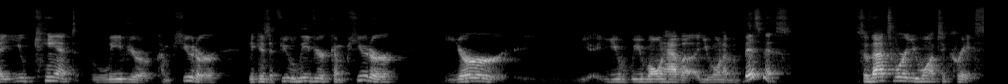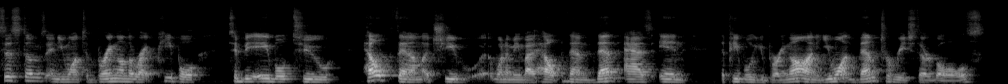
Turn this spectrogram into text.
that you can't leave your computer because if you leave your computer, you're you you won't have a you won't have a business. So that's where you want to create systems and you want to bring on the right people to be able to help them achieve what I mean by help them, them as in the people you bring on. You want them to reach their goals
